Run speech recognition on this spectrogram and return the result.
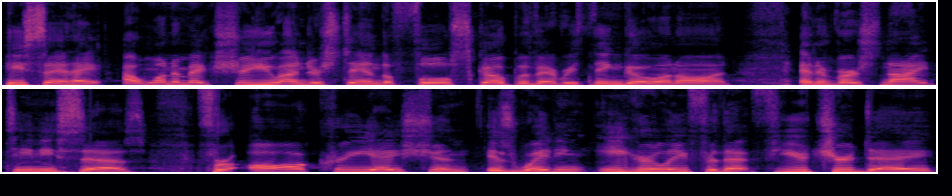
he's saying, Hey, I want to make sure you understand the full scope of everything going on. And in verse 19, he says, For all creation is waiting eagerly for that future day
